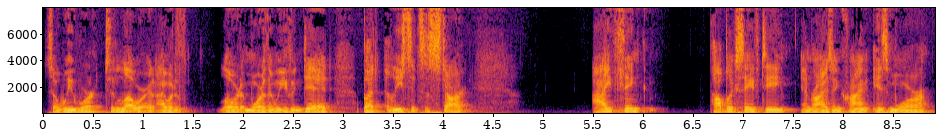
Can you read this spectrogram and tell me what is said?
So we worked to lower it. I would have lowered it more than we even did, but at least it's a start. I think public safety and rising crime is more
